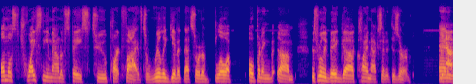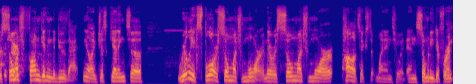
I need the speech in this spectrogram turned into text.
almost twice the amount of space to part five to really give it that sort of blow up opening um this really big uh climax that it deserved and Yeah, it was so sure. much fun getting to do that you know like just getting to really explore so much more and there was so much more politics that went into it and so many different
